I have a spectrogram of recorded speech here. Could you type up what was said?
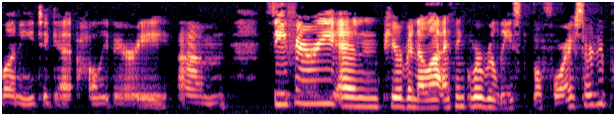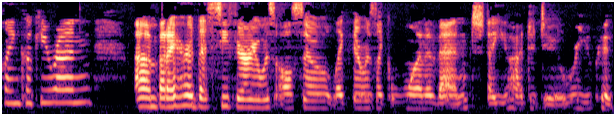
money to get Hollyberry. Um, Sea Fairy and Pure Vanilla, I think, were released before I started playing Cookie Run. Um, but I heard that Sea Fairy was also like there was like one event that you had to do where you could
